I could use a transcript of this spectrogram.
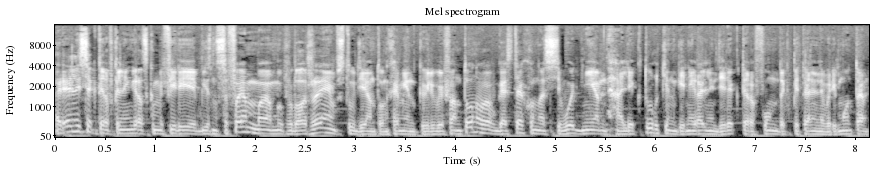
Реальный сектор в Калининградском эфире Бизнес ФМ. Мы продолжаем. В студии Антон Хоменко и Любовь Антонова. В гостях у нас сегодня Олег Туркин, генеральный директор фонда капитального ремонта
